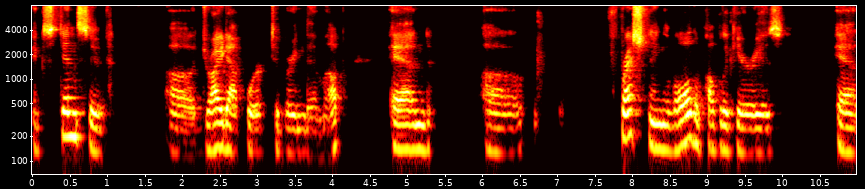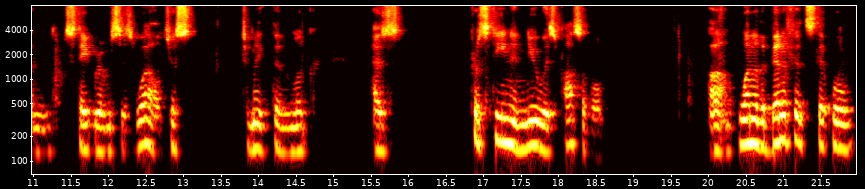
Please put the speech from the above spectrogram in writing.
extensive uh, dry dock work to bring them up and uh, freshening of all the public areas and staterooms as well, just to make them look as pristine and new as possible. Uh, one of the benefits that will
